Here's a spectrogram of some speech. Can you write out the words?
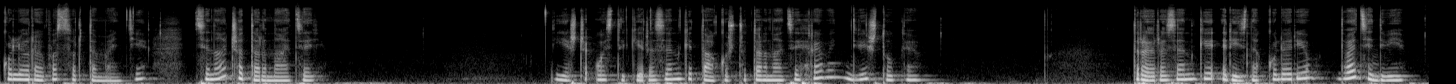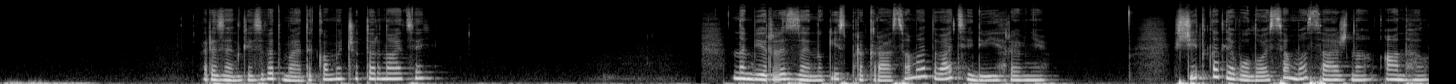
Кольори в асортименті. Ціна 14. Є ще ось такі резинки, також 14 гривень 2 штуки. Три резинки різних кольорів 22. Резинки з ведмедиками 14. Набір резинок із прикрасами 22 гривні. Щітка для волосся масажна Ангел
